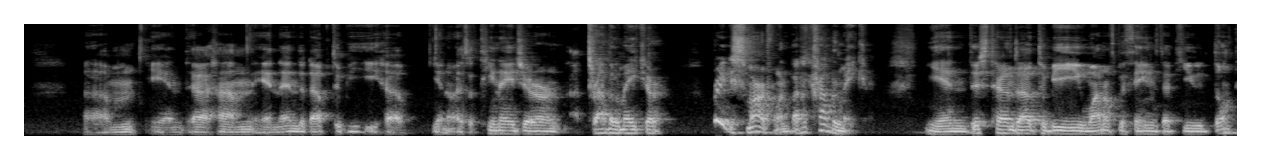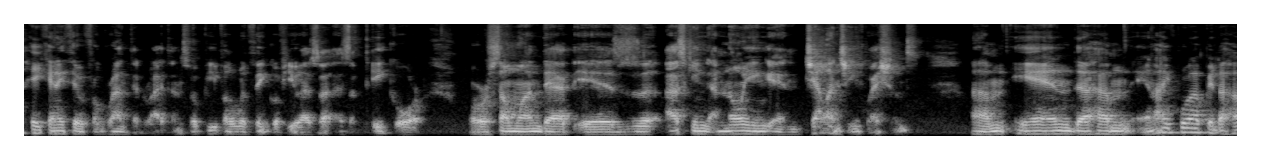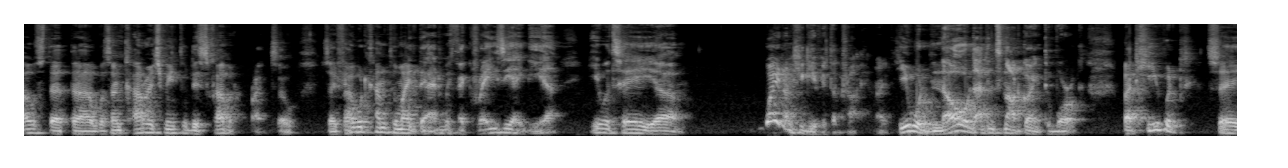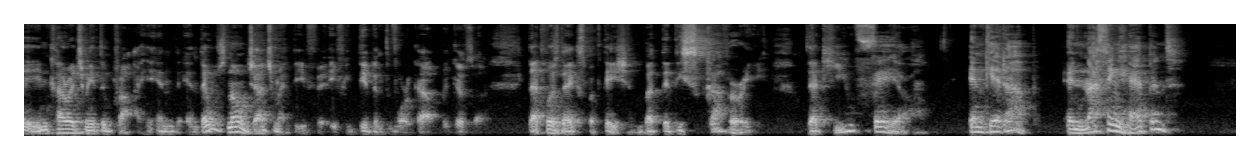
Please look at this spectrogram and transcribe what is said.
um, and uh, um, and ended up to be, uh, you know, as a teenager, a troublemaker, pretty smart one, but a troublemaker. And this turns out to be one of the things that you don't take anything for granted, right? And so people would think of you as a as a take or or someone that is asking annoying and challenging questions. Um, and um, and I grew up in a house that uh, was encouraged me to discover. Right, so so if I would come to my dad with a crazy idea, he would say, uh, "Why don't you give it a try?" Right, he would know that it's not going to work, but he would say, encourage me to try, and and there was no judgment if if it didn't work out because uh, that was the expectation. But the discovery that you fail and get up and nothing happens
